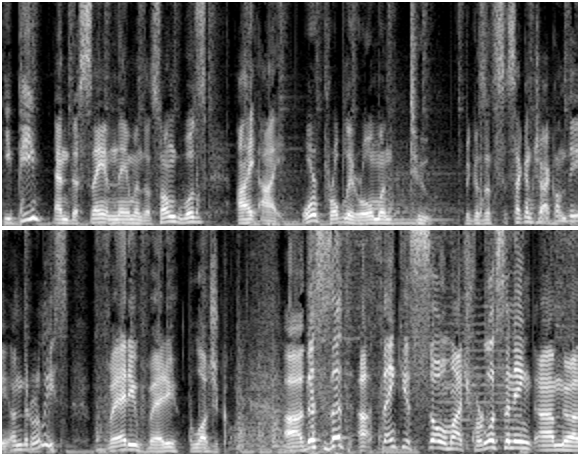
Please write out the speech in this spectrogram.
EP, and the same name of the song was "I I" or probably Roman Two because it's second track on the on the release. Very very logical. Uh, this is it. Uh, thank you so much for listening. Um, uh,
